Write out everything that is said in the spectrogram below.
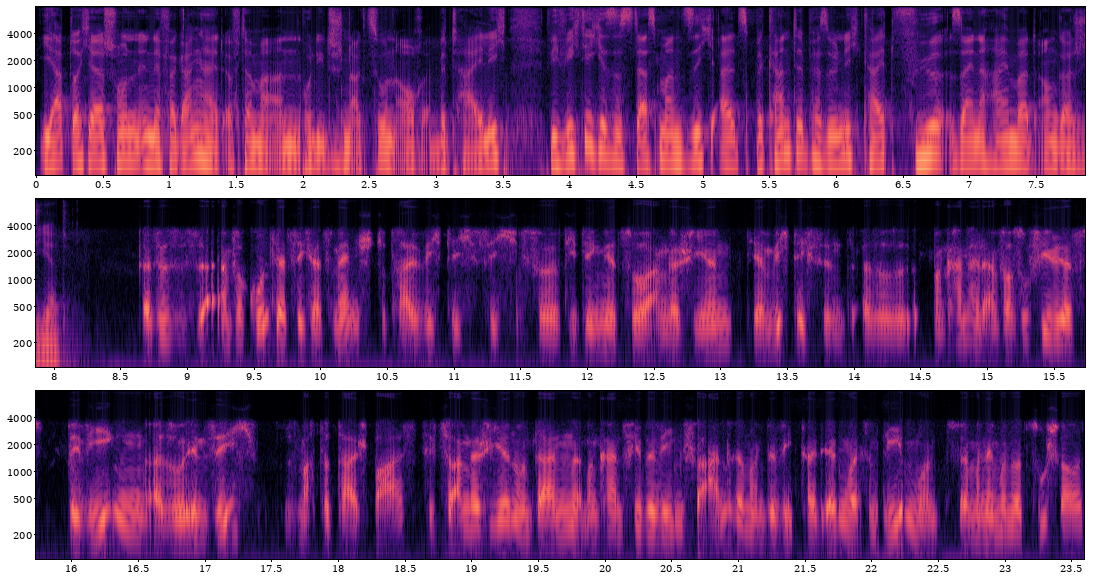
Ihr habt euch ja schon in der Vergangenheit öfter mal an politischen Aktionen auch beteiligt. Wie wichtig ist es, dass man sich als bekannte Persönlichkeit für seine Heimat engagiert? Also es ist einfach grundsätzlich als Mensch total wichtig, sich für die Dinge zu engagieren, die einem wichtig sind. Also man kann halt einfach so viel bewegen, also in sich. Es macht total Spaß, sich zu engagieren und dann, man kann viel bewegen für andere, man bewegt halt irgendwas im Leben und wenn man immer nur zuschaut,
